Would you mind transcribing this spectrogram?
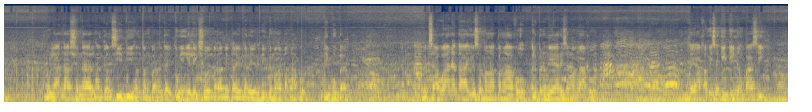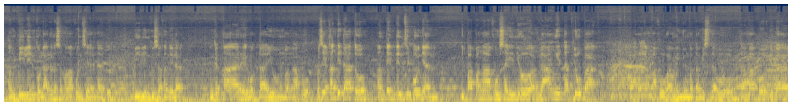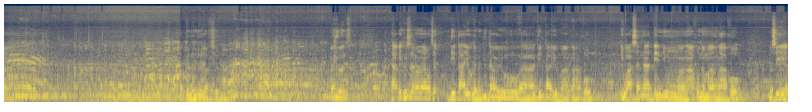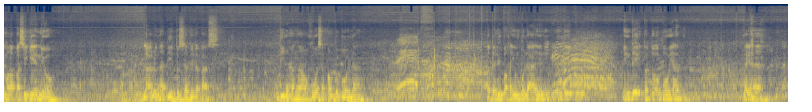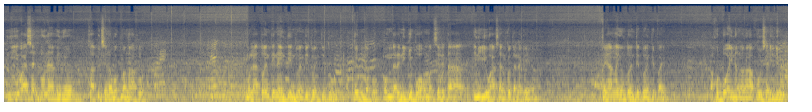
Mula national hanggang city hanggang barangay, tuwing eleksyon, marami tayo naririnig ng mga pangako. Di po ba? Nagsawa na tayo sa mga pangako. Ano ba nangyayari sa pangako? Kaya kami sa giting ng Pasig, ang bilin ko, lalo na sa mga konser natin, bilin ko sa kanila, hanggat maaari, huwag tayong mangako. Kasi ang kandidato, ang tendency po niyan, ipapangako sa inyo ang langit at lupa para lang makuha ang inyong matamis na oo. Tama po, di ba? Pag ganun reaction mo. Ngayon, sabi ko sa mga konser, di tayo ganun, di tayo, ah, di tayo mangako. Iwasan natin yung mangako na mangako. Kasi ang mga Pasigenyo, lalo na dito sa Dilabas, hindi naman nakukuha sa pambobola. Madali ba kayong bulahin? Hindi po. Hindi, totoo po yan. Kaya, iniiwasan po namin yun. Sabi ko sila, huwag mangako. Mula 2019, 2022, ganun na po. Kung narinig niyo po ako magsalita, iniiwasan ko talaga yan. Kaya ngayon 2025, ako po ay nangangako sa inyo.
